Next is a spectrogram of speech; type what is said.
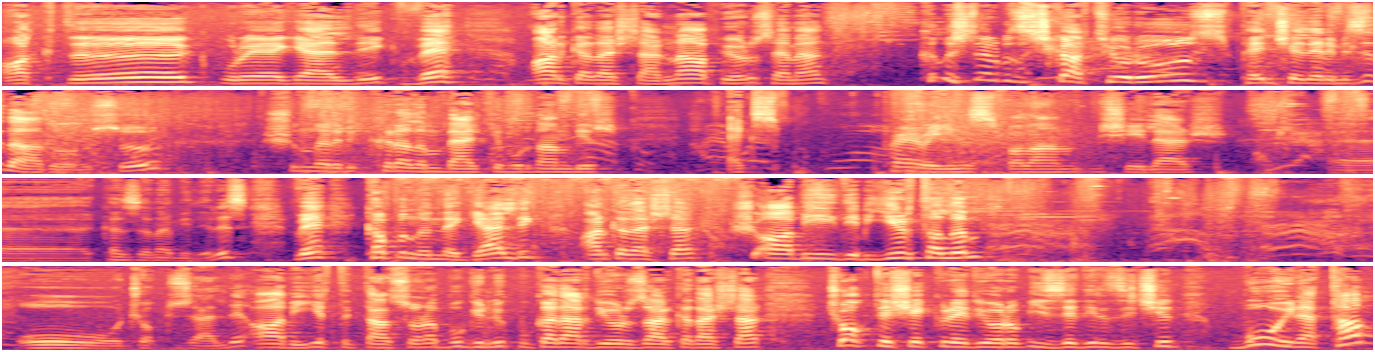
Aktık. Buraya geldik ve arkadaşlar ne yapıyoruz? Hemen kılıçlarımızı çıkartıyoruz. Pençelerimizi daha doğrusu. Şunları bir kıralım. Belki buradan bir experience falan bir şeyler eee, kazanabiliriz. Ve kapının önüne geldik. Arkadaşlar şu abiyi de bir yırtalım. Oo çok güzeldi. Abi yırttıktan sonra bugünlük bu kadar diyoruz arkadaşlar. Çok teşekkür ediyorum izlediğiniz için. Bu oyuna tam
